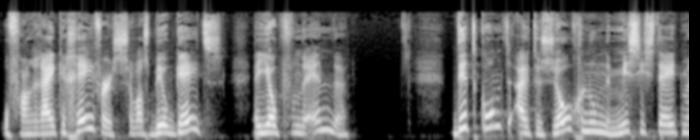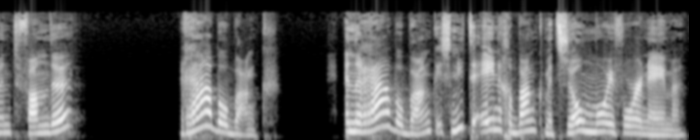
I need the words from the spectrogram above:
of van rijke gevers zoals Bill Gates en Joop van den Ende. Dit komt uit de zogenoemde missiestatement van de Rabobank. En de Rabobank is niet de enige bank met zo'n mooi voornemen.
